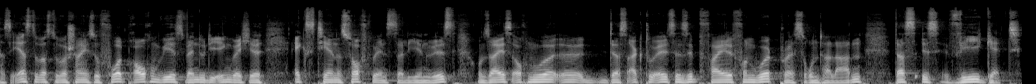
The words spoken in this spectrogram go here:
Das erste, was du wahrscheinlich sofort brauchen wirst, wenn du dir irgendwelche externe Software installieren willst und sei es auch nur äh, das aktuellste ZIP-File von WordPress runterladen, das ist wget.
